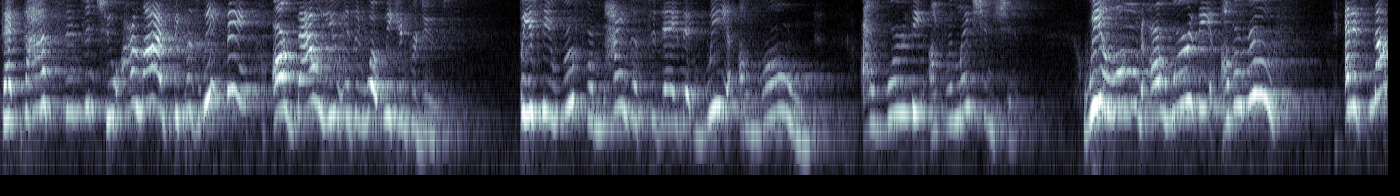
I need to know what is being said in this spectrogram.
that God sends into our lives because we think our value is in what we can produce. But you see, Ruth reminds us today that we alone are worthy of relationship. We alone are worthy of a Ruth. And it's not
